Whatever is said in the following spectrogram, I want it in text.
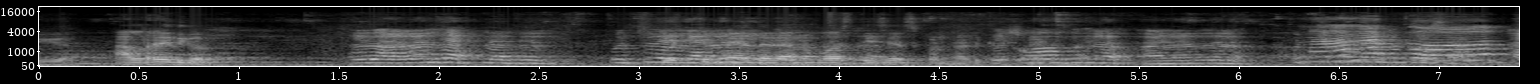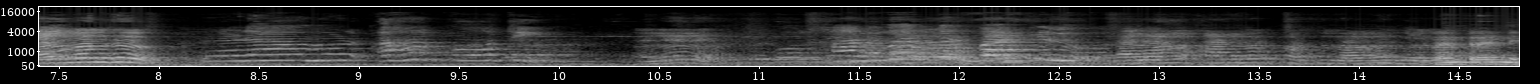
ఇక అల్లరి ఇదిగో చెట్టు మీద వెనబోసి తీసేసుకుంటున్నాడు కృష్ణుడు. నాన్న కోతి. రాముడు ఆహా కోతి. హనుమంతుడు బట్టలు రండి రండి.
